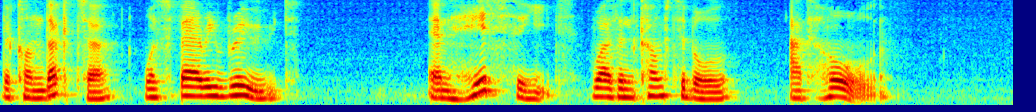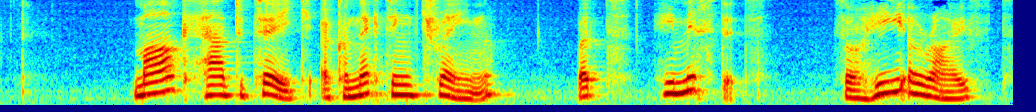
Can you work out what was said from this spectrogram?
The conductor was very rude, and his seat was uncomfortable at all. Mark had to take a connecting train, but he missed it, so he arrived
